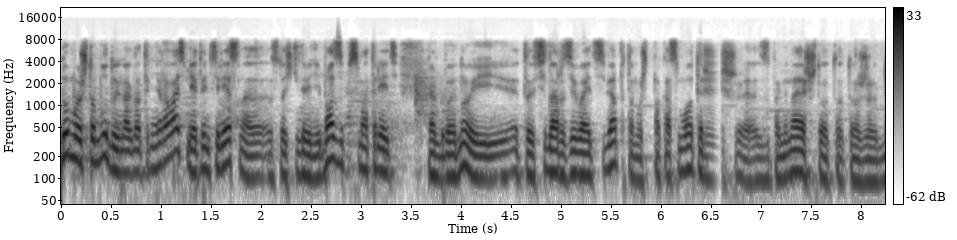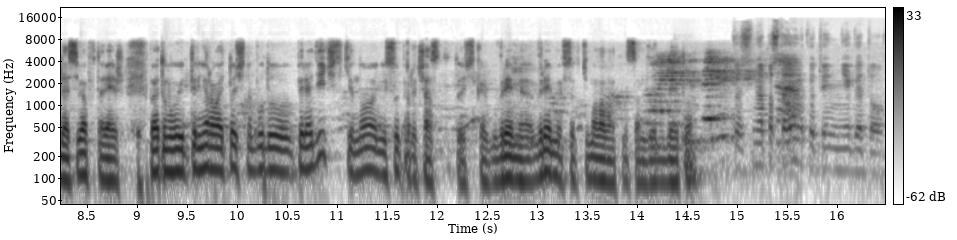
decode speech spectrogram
думаю, что буду иногда тренировать. Мне это интересно с точки зрения базы посмотреть, как бы, ну, и это всегда развивает себя, потому что пока смотришь, э, запоминаешь что-то, тоже для себя повторяешь. Поэтому тренировать точно буду периодически, но не супер часто. То есть, как бы, время, время все-таки маловато, на самом деле, для этого. То есть на постоянку ты не готов,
